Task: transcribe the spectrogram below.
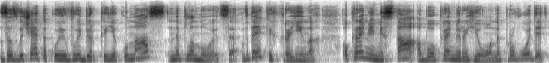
зазвичай такої вибірки, як у нас, не планується. В деяких країнах окремі міста або окремі регіони проводять.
